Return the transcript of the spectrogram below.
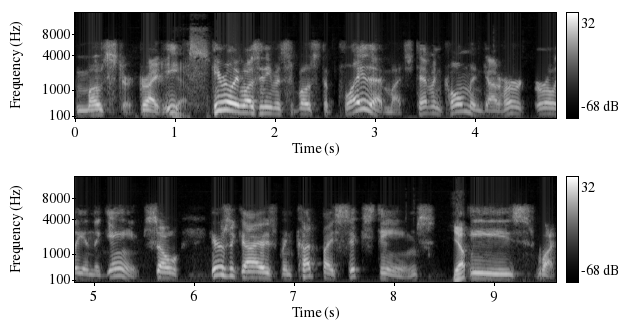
Mostert, right? He Yes. he really wasn't even supposed to play that much. Tevin Coleman got hurt early in the game, so here's a guy who's been cut by six teams. Yep. He's what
